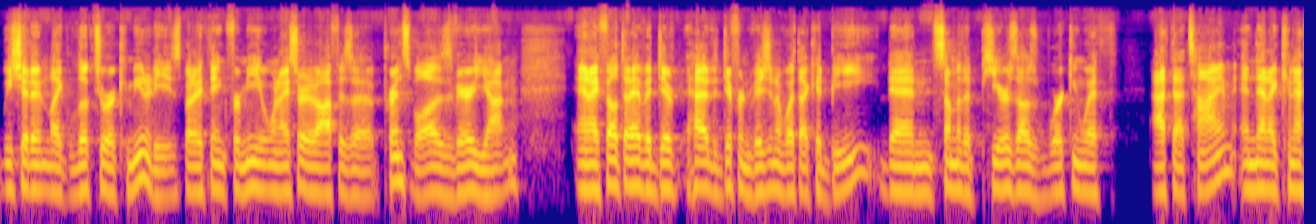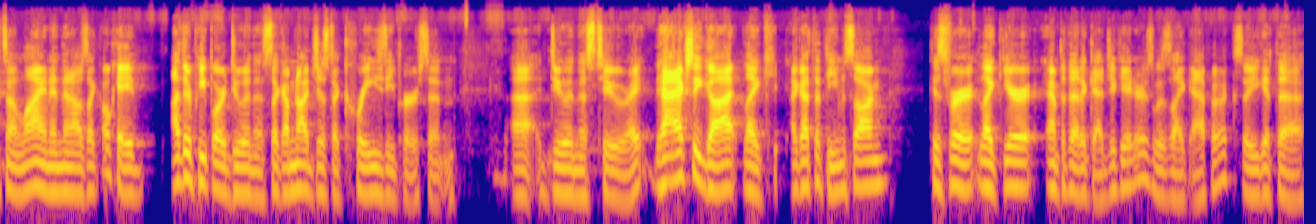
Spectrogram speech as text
we shouldn't like look to our communities, but I think for me, when I started off as a principal, I was very young, and I felt that I have a diff- had a different vision of what that could be than some of the peers I was working with at that time. And then I connect online, and then I was like, okay, other people are doing this. Like I'm not just a crazy person uh, doing this too, right? I actually got like I got the theme song because for like your empathetic educators was like epic. So you get the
